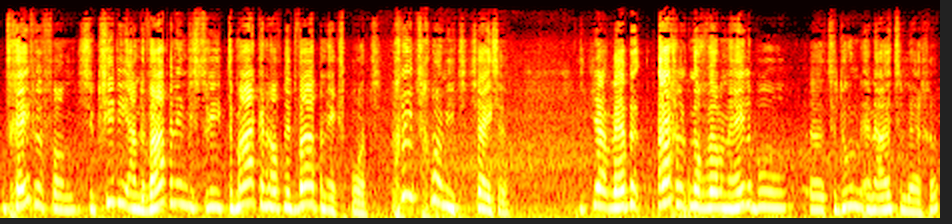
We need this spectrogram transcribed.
het geven van subsidie aan de wapenindustrie te maken had met wapenexport. Begreep ze gewoon niet, zei ze. Ja, we hebben eigenlijk nog wel een heleboel uh, te doen en uit te leggen.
